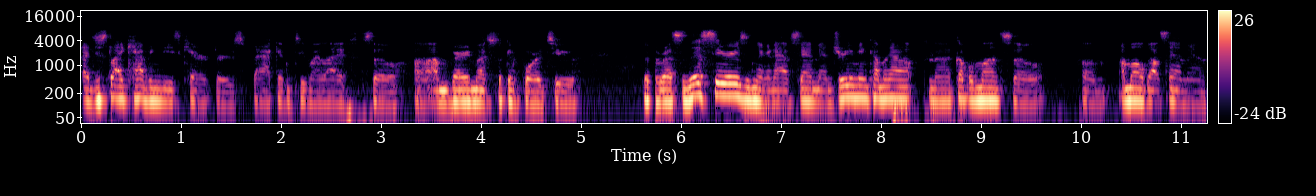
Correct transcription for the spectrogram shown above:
I, just like having these characters back into my life. So uh, I'm very much looking forward to the rest of this series, and they're gonna have Sandman Dreaming coming out in a couple months. So um, I'm all about Sandman.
